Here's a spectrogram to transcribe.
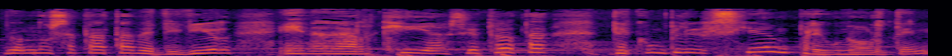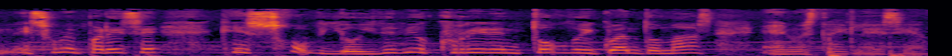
No, se trata de vivir en anarquía, se trata de cumplir siempre un orden. Eso me parece que es obvio y debe ocurrir en todo y cuanto más en nuestra iglesia.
